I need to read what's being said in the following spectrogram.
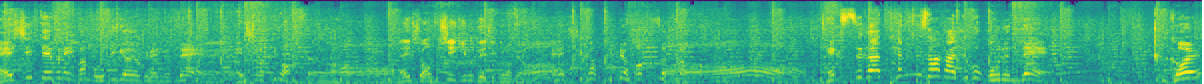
애쉬 때문에 이 판 못 이겨요 그랬는데 네. 애쉬가 필요 없어요. 어, 애쉬 없이 이기면 되지 그러면. 애쉬가 필요 없어요. 어. 덱스가 템사 가지고 오는데 그걸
